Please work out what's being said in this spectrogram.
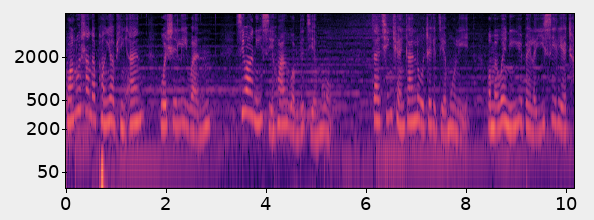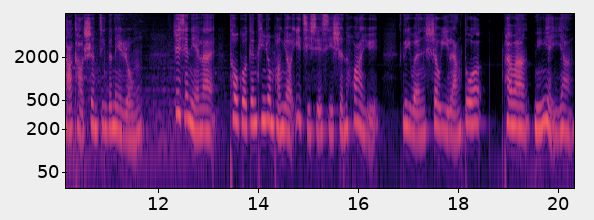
网络上的朋友平安，我是丽文，希望您喜欢我们的节目。在《清泉甘露》这个节目里，我们为您预备了一系列查考圣经的内容。这些年来，透过跟听众朋友一起学习神的话语，丽文受益良多，盼望您也一样。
